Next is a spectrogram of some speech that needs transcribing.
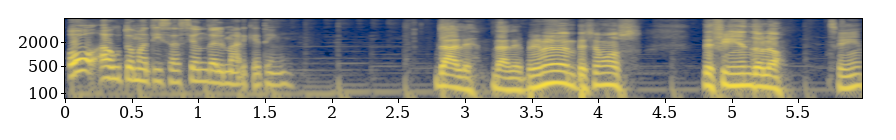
o automatización del marketing? Dale, dale. Primero empecemos definiéndolo. ¿sí?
